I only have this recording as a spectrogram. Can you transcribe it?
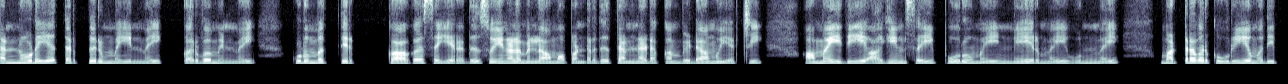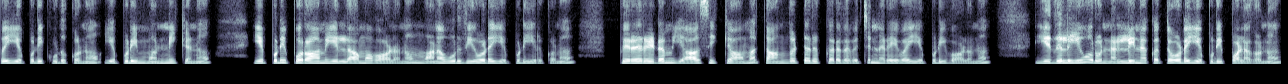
தன்னுடைய தற்பெருமையின்மை, கர்வமின்மை, குடும்பத்திற்காக செய்யறது, சுயநலம் இல்லாமல் பண்ணுறது தன்னடக்கம், விடாமுயற்சி, அமைதி, அகிம்சை, பொறுமை, நேர்மை, உண்மை, மற்றவருக்கு உரிய மதிப்பை எப்படி கொடுக்கணும்? எப்படி மன்னிக்கணும், எப்படி பொறாமை இல்லாமல் வாழணும், மன உறுதியோட எப்படி இருக்கணும், பிறரிடம் யாசிக்காம தங்கிட்ட இருக்கிறத வச்சு நிறைவாக எப்படி வாழணும், எதுலேயும் ஒரு நல்லிணக்கத்தோட எப்படி பழகணும்,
